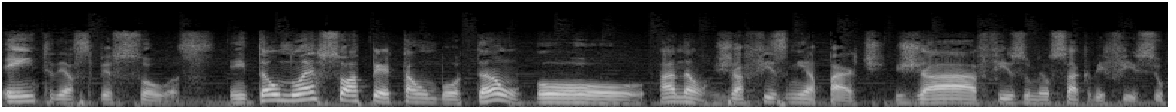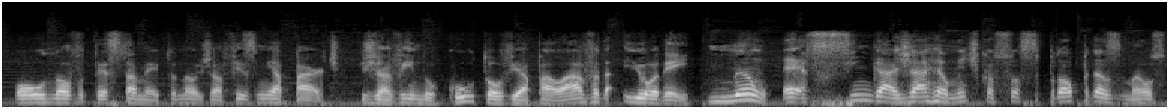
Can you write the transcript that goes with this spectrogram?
entre as pessoas. Então não é só apertar um botão ou ah não, já fiz minha parte, já fiz o meu sacrifício ou o Novo Testamento, não, já fiz minha parte, já vim no culto, ouvi a palavra e orei. Não, é se engajar realmente com as suas próprias mãos,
